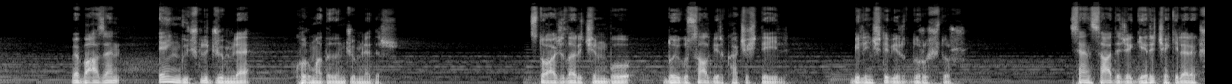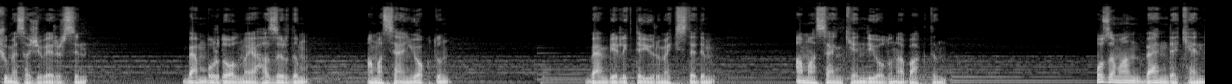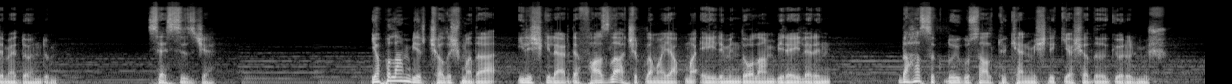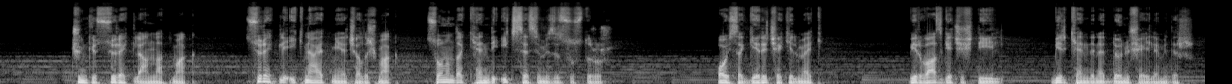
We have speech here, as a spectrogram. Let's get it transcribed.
Ve bazen en güçlü cümle kurmadığın cümledir. Stoacılar için bu duygusal bir kaçış değil, bilinçli bir duruştur. Sen sadece geri çekilerek şu mesajı verirsin. Ben burada olmaya hazırdım ama sen yoktun. Ben birlikte yürümek istedim ama sen kendi yoluna baktın. O zaman ben de kendime döndüm. Sessizce. Yapılan bir çalışmada ilişkilerde fazla açıklama yapma eğiliminde olan bireylerin daha sık duygusal tükenmişlik yaşadığı görülmüş. Çünkü sürekli anlatmak, sürekli ikna etmeye çalışmak sonunda kendi iç sesimizi susturur. Oysa geri çekilmek bir vazgeçiş değil, bir kendine dönüş eylemidir.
